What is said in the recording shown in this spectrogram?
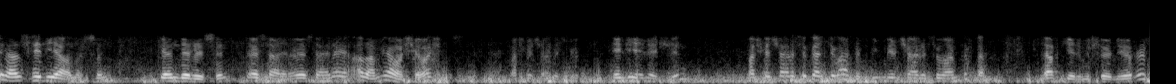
biraz hediye alırsın, gönderirsin vesaire vesaire. Adam yavaş yavaş başka çaresi yok. Hediyeleşin. Başka çaresi belki vardır. Bin bir çaresi vardır da laf gelimi söylüyoruz.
